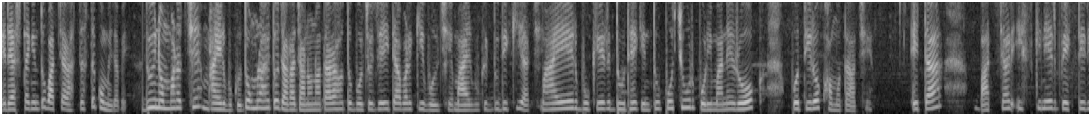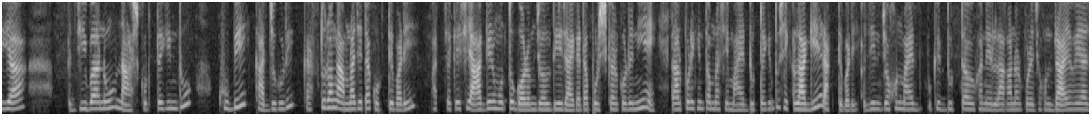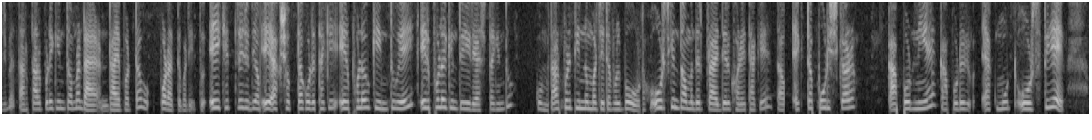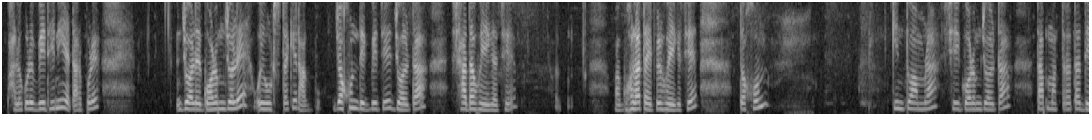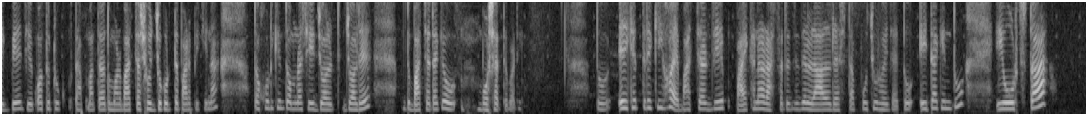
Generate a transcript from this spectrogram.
র্যাশটা কিন্তু বাচ্চার আস্তে আস্তে কমে যাবে। দুই নম্বর হচ্ছে মায়ের বুকু তোমরা হয়তো যারা জানো না তারা হয়তো বলছো যে এটা আবার কি বলছে? মায়ের বুকের দুধে কি আছে? মায়ের বুকের দুধে কিন্তু প্রচুর পরিমাণে রোগ প্রতিরোধ ক্ষমতা আছে। এটা বাচ্চার স্কিনের ব্যাকটেরিয়া জীবাণু নাশ করতে কিন্তু খুবই কার্যকরী। কাজ সুতরাং আমরা যেটা করতে পারি, বাচ্চাকে সে আগের মতো গরম জল দিয়ে জায়গাটা পরিষ্কার করে নিয়ে, তারপরে কিন্তু আমরা সেই মায়ের দুধটা কিন্তু সে লাগিয়ে রাখতে পারি। যখন মায়ের বুকের দুধটা ওখানে লাগানোর পরে যখন ড্রাই হয়ে আসবে, তার, তারপরে কিন্তু আমরা ডায়পারটা পড়াতে পারি। তো এই ক্ষেত্রে যদি এই এক সপ্তাহ করে থাকি, এর ফলেও কিন্তু এই, এর ফলে কিন্তু এই র্যাশটা কিন্তু কমে। তারপরে তিন নম্বর যেটা বলব, ওটস। ওটস কিন্তু আমাদের প্রায়দের ঘরে থাকে। তাও একটা পরিষ্কার কাপড় নিয়ে, কাপড়ের এক মুঠ ওটস দিয়ে ভালো করে বেঁধে নিয়ে তারপরে জলে, গরম জলে ওই ওটসটাকে রাখব। যখন দেখবে যে জলটা সাদা হয়ে গেছে বা ঘোলা টাইপের হয়ে গেছে, তখন কিন্তু আমরা সেই গরম জলটা, তাপমাত্রাটা দেখবে যে কতটুকু তাপমাত্রা তোমার বাচ্চা সহ্য করতে পারবে কি না তখন কিন্তু আমরা সেই জল, জলে বাচ্চাটাকে বসাতে পারি। তো এই ক্ষেত্রে কি হয়? বাচ্চার যে পায়খানার রাস্তাটা, যে লাল র্যাশটা প্রচুর হয়ে যায়, তো এইটা কিন্তু এই ওটসটা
